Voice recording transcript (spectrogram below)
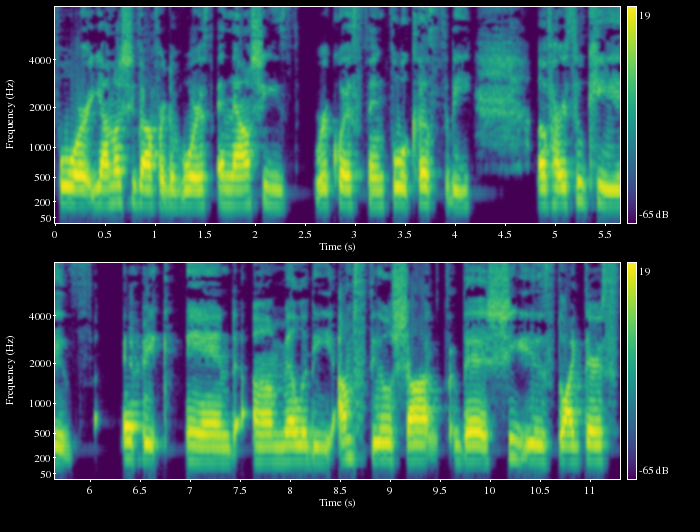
for y'all know she filed for divorce, and now she's requesting full custody of her two kids, Epic and um, Melody. I'm still shocked that she is like there's.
